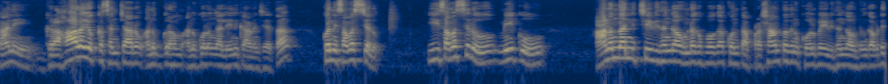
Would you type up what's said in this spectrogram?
కానీ గ్రహాల యొక్క సంచారం అనుగ్రహం అనుకూలంగా లేని కారణం చేత కొన్ని సమస్యలు. ఈ సమస్యలు మీకు ఆనందాన్ని ఇచ్చే విధంగా ఉండకపోగా కొంత ప్రశాంతతను కోల్పోయే విధంగా ఉంటుంది కాబట్టి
